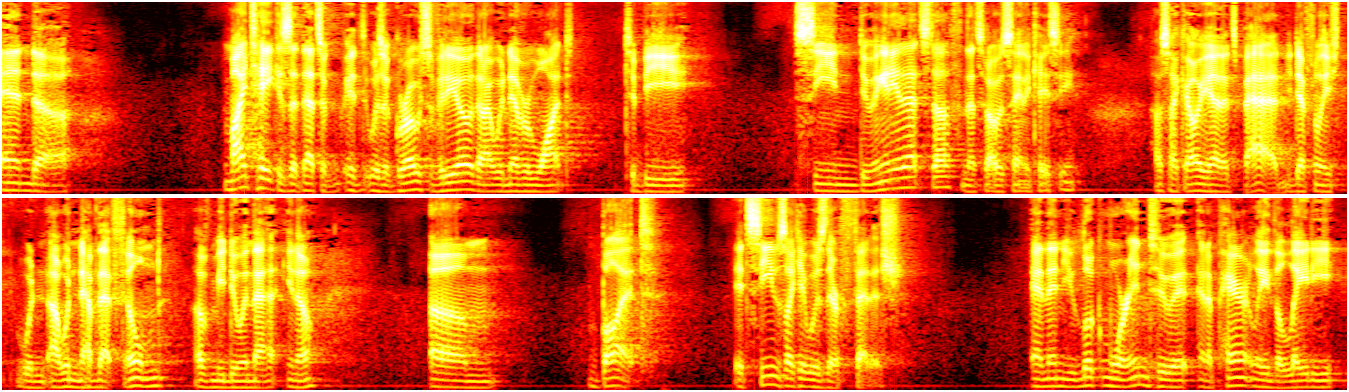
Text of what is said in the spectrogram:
And uh, my take is that that's a it was a gross video that I would never want to be seen doing any of that stuff, and that's what I was saying to Casey. I was like, "Oh yeah, that's bad. You definitely wouldn't. I wouldn't have that filmed of me doing that, you know." Um, but it seems like it was their fetish. And then you look more into it, and apparently the lady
